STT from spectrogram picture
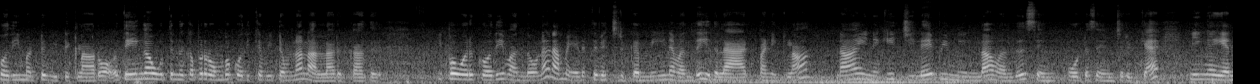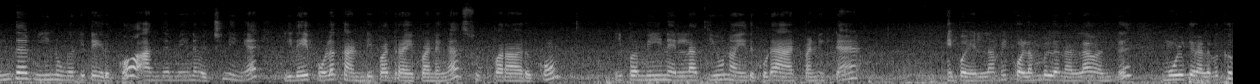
கொதி மட்டும் விட்டுக்கலாம். ரொ தேங்காய் ஊற்றுனதுக்கப்புறம் ரொம்ப கொதிக்க விட்டோம்னா நல்லா இருக்காது. இப்போ ஒரு கொதி வந்தோன்னே நம்ம எடுத்து வச்சுருக்க மீனை வந்து இதில் ஆட் பண்ணிக்கலாம். நான் இன்றைக்கி ஜிலேபி மீன் தான் வந்து செஞ் போட்டு செஞ்சுருக்கேன். நீங்கள் எந்த மீன் உங்ககிட்ட இருக்கோ அந்த மீனை வச்சு நீங்கள் இதே போல் கண்டிப்பாக ட்ரை பண்ணுங்கள் சூப்பராக இருக்கும். இப்போ மீன் எல்லாத்தையும் நான் இது கூட ஆட் பண்ணிக்கிட்டேன். இப்போ எல்லாமே குழம்புல நல்லா வந்து மூழ்கிற அளவுக்கு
